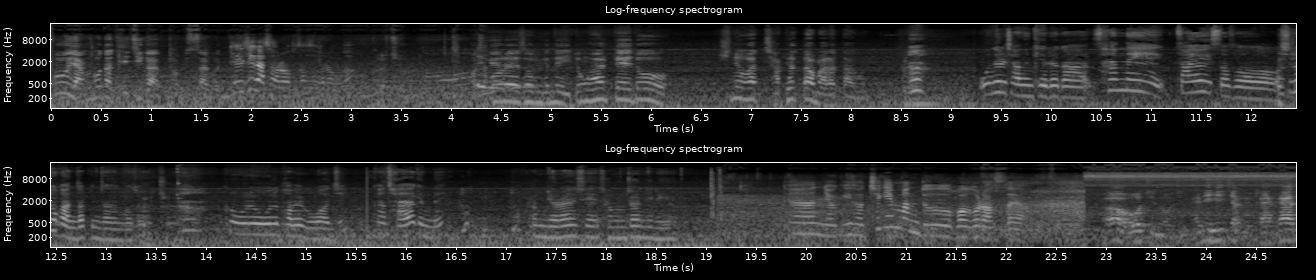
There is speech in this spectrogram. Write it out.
소 양보다 돼지가 더 비싸거든요. 돼지가 잘 없어서 그런가? 그렇죠. 몽골에서는 근데 이동할 때도 신호가 잡혔다 말았다고. 오늘 자는 게르가 산에 쌓여 있어서 그렇죠. 신호가 안 잡힌다는 거죠? 그렇죠. 그럼 우리 오늘 밤에 뭐 하지? 그냥 자야겠네. 그럼 11시에 정전이래요. 짠, 여기서 튀김만두 먹으러 왔어요. 아, 오진 오진. 아니 이제 가가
